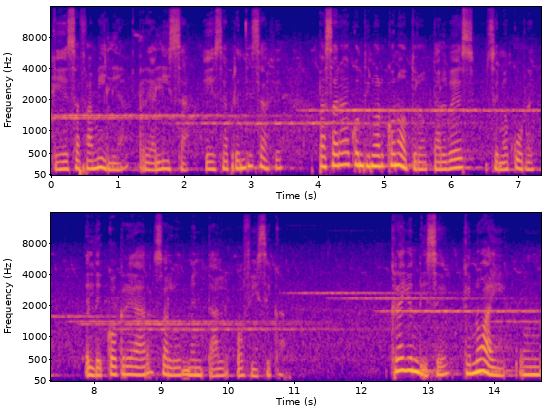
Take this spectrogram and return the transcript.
que esa familia realiza ese aprendizaje, pasará a continuar con otro, tal vez, se me ocurre, el de co-crear salud mental o física. Crayon dice que no hay un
